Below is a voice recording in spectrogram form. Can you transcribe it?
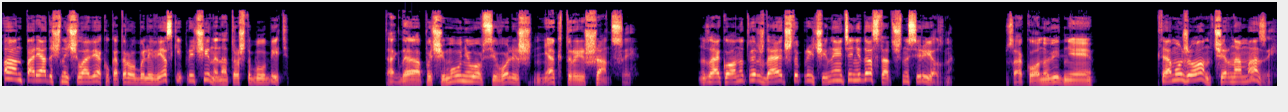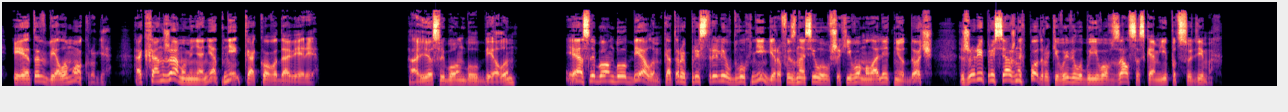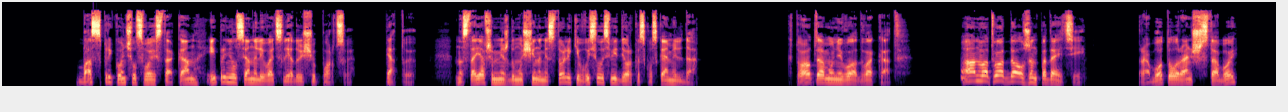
Он порядочный человек, у которого были веские причины на то, чтобы убить. Тогда почему у него всего лишь некоторые шансы? Закон утверждает, что причины эти недостаточно серьезны. Закону виднее. К тому же он черномазый, и это в Белом округе. А к ханжам у меня нет никакого доверия. А если бы он был белым? Если бы он был белым, который пристрелил двух нигеров, изнасиловавших его малолетнюю дочь, жюри присяжных под руки вывело бы его в зал со скамьи подсудимых. Басс прикончил свой стакан и принялся наливать следующую порцию. Пятую. На стоявшем между мужчинами столике высилась ведерко с кусками льда. «Кто там у него адвокат?» «Он вот-вот должен подойти». «Работал раньше с тобой?»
